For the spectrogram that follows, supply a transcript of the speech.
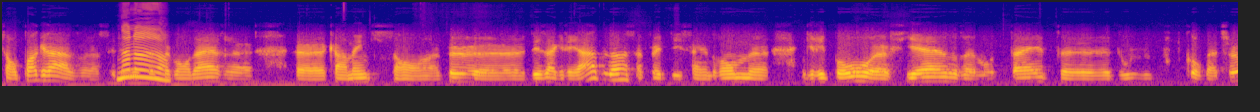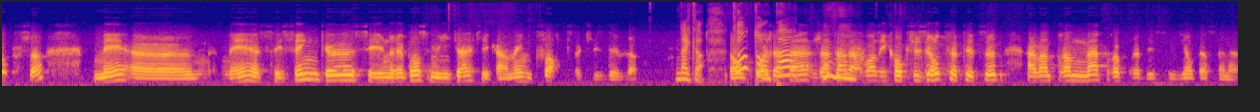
sont pas graves. C'est des effets secondaires euh, euh, quand même qui sont un peu désagréables. Là. Ça peut être des syndromes grippaux, fièvre, maux de tête, courbature, tout ça. Mais, mais c'est signe que c'est une réponse immunitaire qui est quand même forte qui se développe. D'accord. Donc, moi, j'attends d'avoir les conclusions de cette étude avant de prendre ma propre décision personnelle.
